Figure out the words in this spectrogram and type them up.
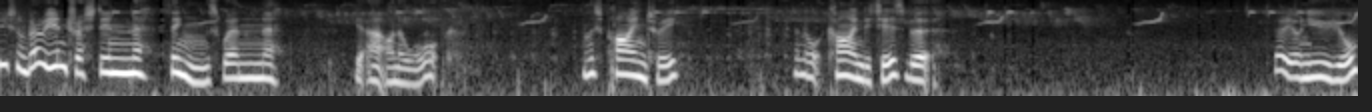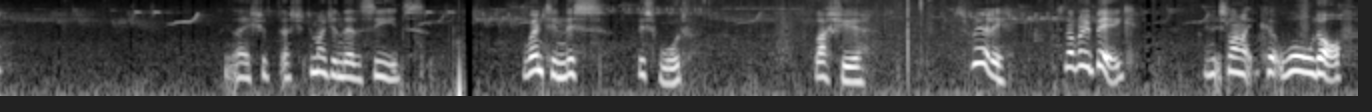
see some very interesting uh, things when uh, you're out on a walk. And this pine tree, don't know what kind it is, but it's very unusual. I, they should, I should imagine they're the seeds. Went in this this wood last year. It's really, it's not very big, and it's like uh, walled off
